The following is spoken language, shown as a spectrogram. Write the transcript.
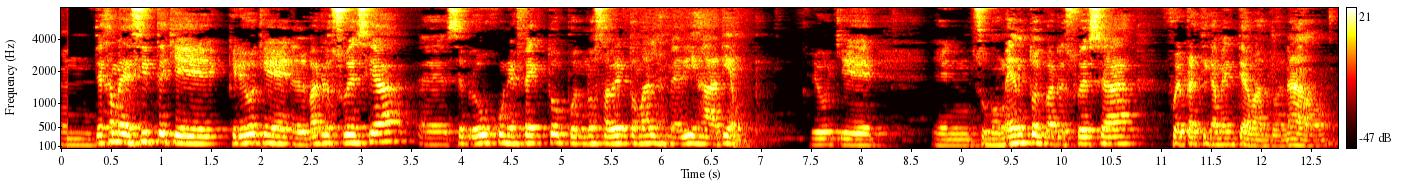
Em, déjame decirte que creo que en el barrio Suecia eh, se produjo un efecto por no saber tomar las medidas a tiempo. Creo que en su momento el barrio Suecia fue prácticamente abandonado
